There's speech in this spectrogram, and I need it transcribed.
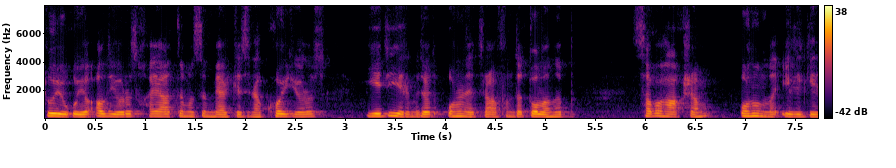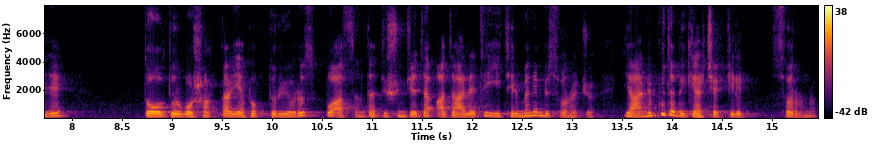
duyguyu alıyoruz, hayatımızın merkezine koyuyoruz. 7-24 onun etrafında dolanıp sabah akşam onunla ilgili doldur boşaltlar yapıp duruyoruz. Bu aslında düşüncede adaleti yitirmenin bir sonucu. Yani bu da bir gerçekçilik sorunu.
